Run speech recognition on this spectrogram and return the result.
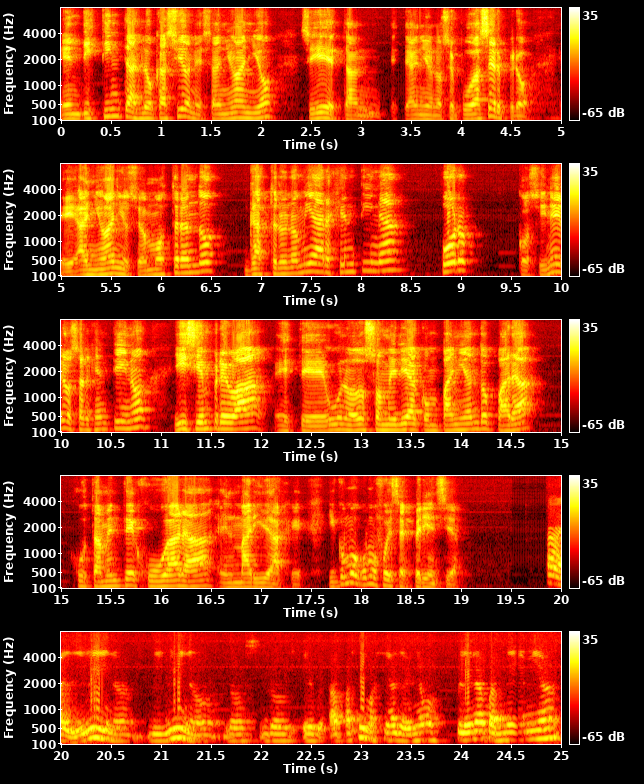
en distintas locaciones año a año, ¿sí? Están, este año no se pudo hacer, pero año a año se van mostrando gastronomía argentina por cocineros argentinos y siempre va este, uno o dos sommeliers acompañando para justamente jugar a el maridaje. ¿Y cómo, cómo fue esa experiencia? Ay, divino, divino. Los, los, eh, aparte, imagínate, veníamos plena pandemia,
